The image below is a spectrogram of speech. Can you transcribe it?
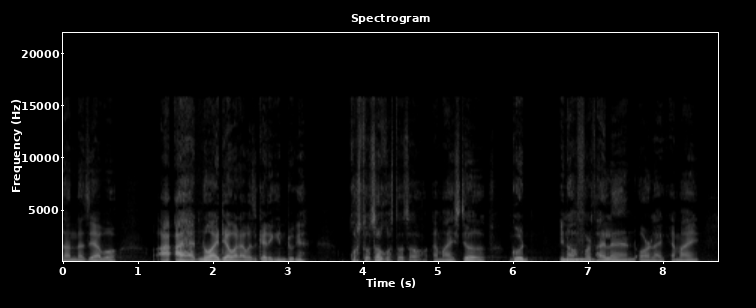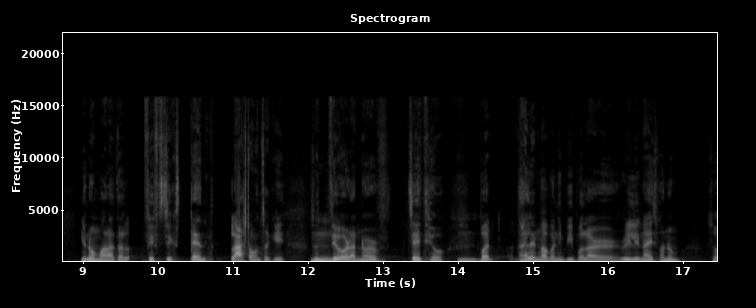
जाँदा चाहिँ अब I I had no idea what I was getting into क्या कस्तो छ कस्तो छ एम I still good enough for Thailand or like um I you know मलाई त फिफ्थ सिक्स टेन्थ लास्ट आउँछ कि सो त्यो एउटा नर्भ चाहिँ थियो बट थाइल्यान्डमा पनि पिपल आर रियली नाइस भनौँ सो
